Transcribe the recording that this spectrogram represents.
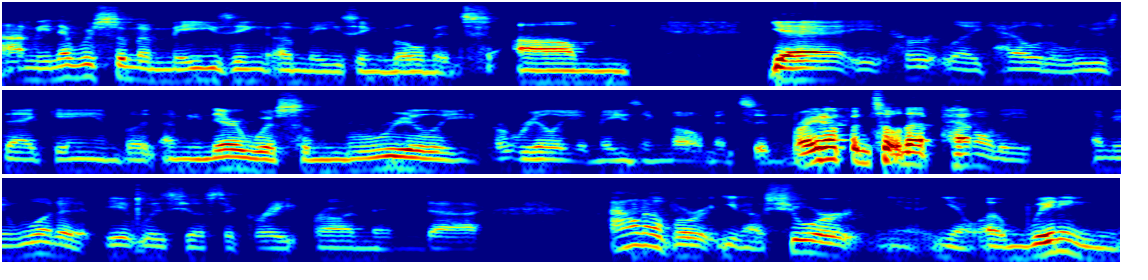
I mean, there were some amazing, amazing moments. Um, yeah, it hurt like hell to lose that game, but I mean, there was some really, really amazing moments. And right up until that penalty, I mean, what a it was just a great run. And uh, I don't know if we're, you know, sure, you know, you know, a winning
